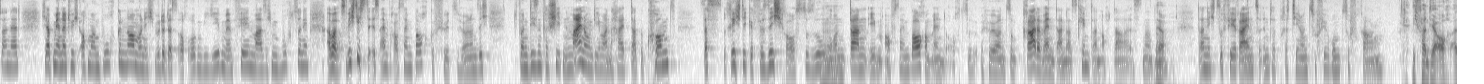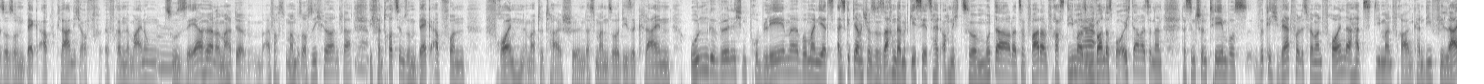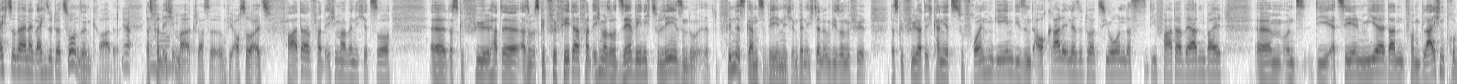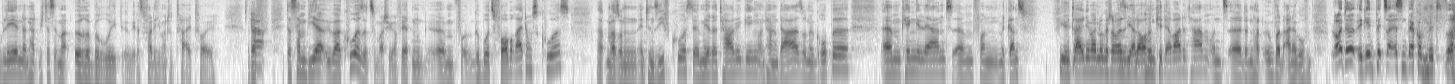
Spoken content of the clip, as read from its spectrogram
Ich habe mir natürlich auch mal ein Buch genommen und ich würde das auch irgendwie jedem empfehlen, mal sich ein Buch zu nehmen. Aber das Wichtigste ist einfach auf sein Bauchgefühl zu hören und sich von diesen verschiedenen Meinungen, die man halt da bekommt, das Richtige für sich rauszusuchen mhm. und dann eben auf seinen Bauch am Ende auch zu hören, so, gerade wenn dann das Kind dann auch da ist. Ne? Dann, ja. da nicht zu viel rein zu interpretieren und zu viel rumzufragen. Ich fand ja auch, also so ein Backup, klar, nicht auf äh, fremde Meinungen mhm. zu sehr hören. Und man hat ja einfach, man muss auf sich hören, klar. Ja. Ich fand trotzdem so ein Backup von Freunden immer total schön, dass man so diese kleinen, ungewöhnlichen Probleme, wo man jetzt, also es gibt ja manchmal so Sachen, damit gehst du jetzt halt auch nicht zur Mutter oder zum Vater und fragst die mal, ja. so wie war das bei euch damals, sondern das sind schon Themen, wo es wirklich wertvoll ist, wenn man Freunde hat, die man fragen kann, die vielleicht sogar in der gleichen Situation sind gerade. Ja, das genau. fand ich immer klasse irgendwie. Auch so als Vater fand ich immer, wenn ich jetzt so äh, das Gefühl hatte, also es gibt für Väter, fand ich immer so sehr wenig zu lesen. Du äh, findest ganz wenig. Und wenn ich dann irgendwie so ein Gefühl, das Gefühl hatte, ich kann jetzt zu Freunden gehen, die sind auch gerade in der Situation, dass die Vater werden bald ähm, und die erzählen mir dann vom gleichen Problem, dann hat mich das immer irre beruhigt irgendwie. Das fand ich immer total toll. Ja. Das, haben wir über Kurse zum Beispiel. Wir hatten ähm, Geburtsvorbereitungskurs, da hatten wir so einen Intensivkurs, der mehrere Tage ging und ja. haben da so eine Gruppe ähm, kennengelernt ähm, von mit ganz vielen Teilnehmern logischerweise, die alle auch ein Kind erwartet haben. Und äh, dann hat irgendwann einer gerufen, Leute, wir gehen Pizza essen, wer kommt mit? So.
